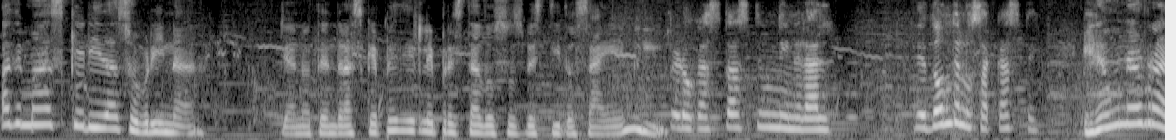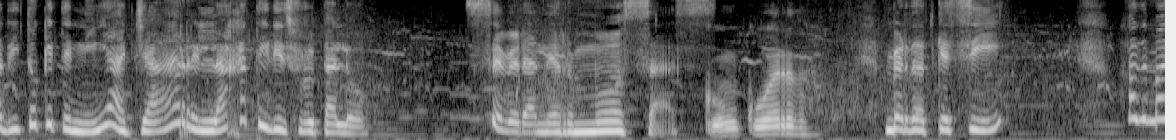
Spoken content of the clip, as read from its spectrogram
Además, querida sobrina, ya no tendrás que pedirle prestado sus vestidos a Emily. Pero gastaste un dineral. ¿De dónde lo sacaste? Era un ahorradito que tenía, ya, relájate y disfrútalo. Se verán hermosas. Concuerdo. ¿Verdad que sí? Además,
